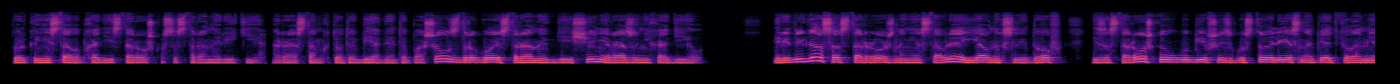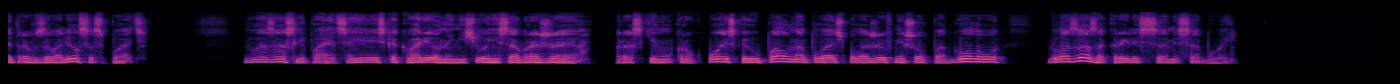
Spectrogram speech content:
Только не стал обходить сторожку со стороны реки. Раз там кто-то бегает, а пошел с другой стороны, где еще ни разу не ходил. Передвигался осторожно, не оставляя явных следов, и за сторожкой, углубившись в густой лес на пять километров, завалился спать. Глаза слепаются, я весь как вареный, ничего не соображаю. Раскинул круг поиска и упал на плащ, положив мешок под голову, глаза закрылись сами собой.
